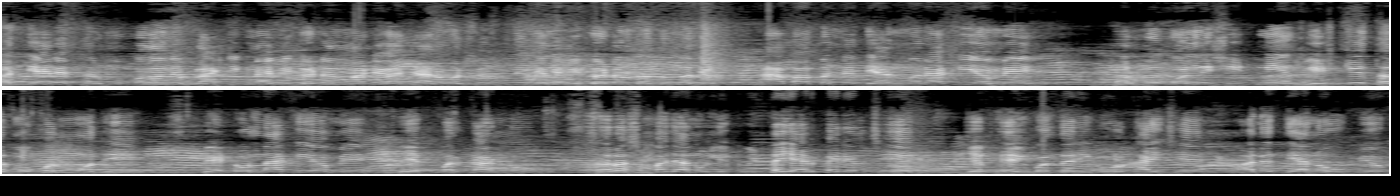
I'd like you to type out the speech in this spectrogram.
અત્યારે થર્મોકોલ અને પ્લાસ્ટિકના વિઘટન માટે હજારો વર્ષો સુધી તેનું વિઘટન થતું નથી. આ બાબતને ધ્યાનમાં રાખી અમે થર્મોકોલની શીટની વેસ્ટેજ થર્મોકોલમાંથી પેટ્રોલ નાખી અમે એક પ્રકારનું સરસ મજાનું લિક્વિડ તૈયાર કરેલ છે, જે ફેવિકોલ તરીકે ઓળખાય છે અને તેનો ઉપયોગ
